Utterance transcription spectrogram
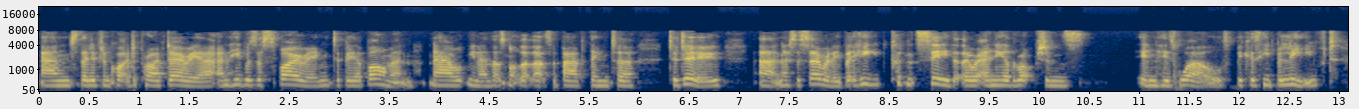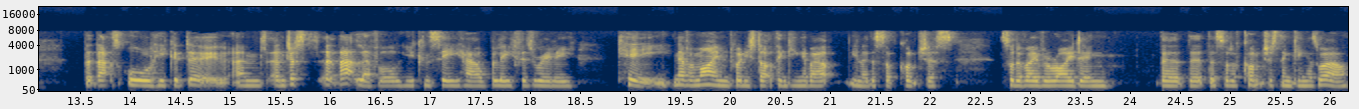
and they lived in quite a deprived area and he was aspiring to be a barman. Now you know that's not that that's a bad thing to to do uh, necessarily but he couldn't see that there were any other options in his world because he believed that that's all he could do. And and just at that level you can see how belief is really key. Never mind when you start thinking about you know the subconscious sort of overriding the the, the sort of conscious thinking as well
